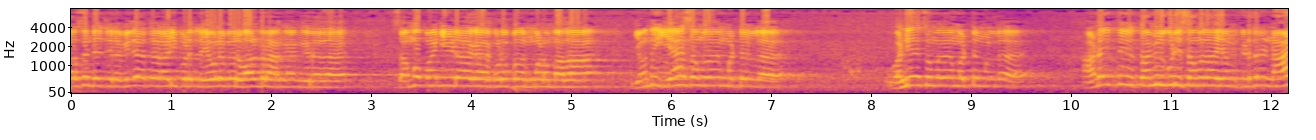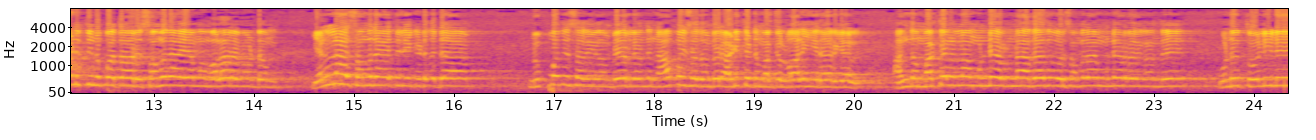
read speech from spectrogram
பர்சன்டேஜில் விதாச்சார அடிப்படையில் எவ்வளோ பேர் வாழ்கிறாங்கங்கிறத சம பங்கீடாக கொடுப்பதன் மூலமாக தான் இங்கே வந்து ஏன் சமுதாயம் மட்டும் இல்லை வன்னியர் சமுதாயம் மட்டுமல்ல அனைத்து தமிழ்குடி சமுதாயம் கிட்டத்தட்ட நானூற்றி முப்பத்தாறு சமுதாயமும் வளர வேண்டும். எல்லா சமுதாயத்திலையும் கிட்டத்தட்ட முப்பது சதவீதம் பேர்லேருந்து நாற்பது சதவீதம் பேர் அடித்தட்டு மக்கள் வாழுகிறார்கள். அந்த மக்கள் எல்லாம் முன்னேறணும்னா அதாவது ஒரு சமுதாயம் முன்னேறதுக்கு வந்து ஒன்று தொழில்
